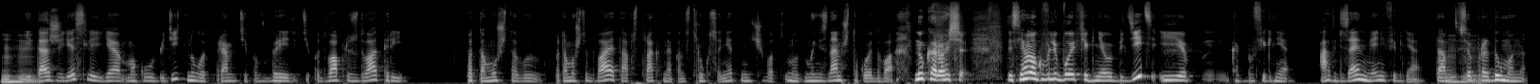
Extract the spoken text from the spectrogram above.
Угу. И даже если я могу убедить, ну вот прям типа в бреде, типа 2 плюс 2 3, потому что вы, потому что 2 это абстрактная конструкция, нет ничего, ну мы не знаем, что такое 2. Ну короче, то есть я могу в любой фигне убедить и как бы фигне, а в дизайн у меня не фигня, там mm все продумано.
